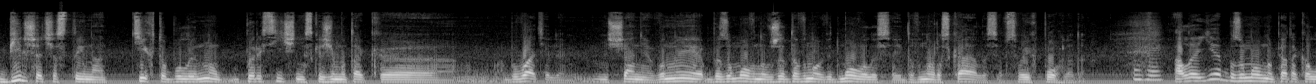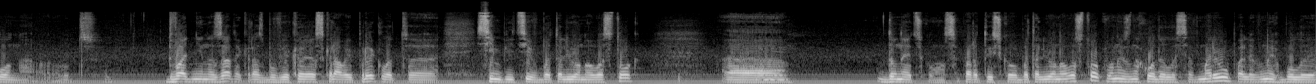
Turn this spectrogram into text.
більша частина, ті, хто були ну, пересічні, скажімо так, е, обивателі, міщання, вони безумовно вже давно відмовилися і давно розкаялися в своїх поглядах. Угу. Але є безумовно п'ята колона. От два дні назад якраз був яскравий приклад. Сім бійців батальйону Восток Мгм. Донецького сепаратистського батальйону Восток. Вони знаходилися в Маріуполі. В них були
